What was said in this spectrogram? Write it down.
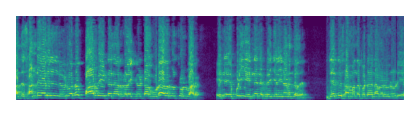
அந்த சண்டைகளில் ஈடுபட்ட பார்வையிட்டனர்களை கேட்டால் கூட அவர்கள் சொல்வார் என்ன எப்படி என்னென்ன பிரச்சனை நடந்தது? இதற்கு சம்பந்தப்பட்ட நபர்களுடைய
